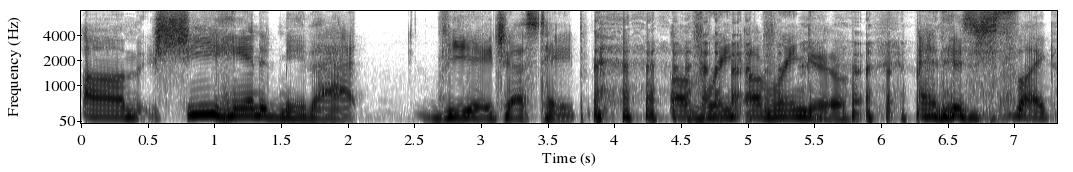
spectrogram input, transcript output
um, she handed me that VHS tape of Ring of Ringu, and it's just like,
